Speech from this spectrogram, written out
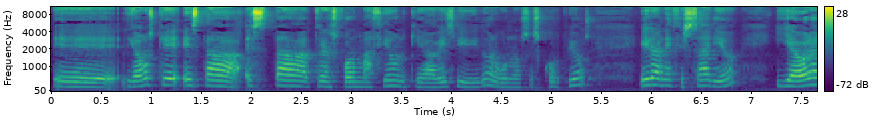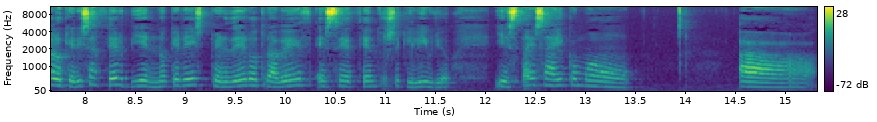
Eh, digamos que esta, esta transformación que habéis vivido algunos escorpios era necesario y ahora lo queréis hacer bien, no queréis perder otra vez ese centro, ese equilibrio y estáis ahí como ah,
